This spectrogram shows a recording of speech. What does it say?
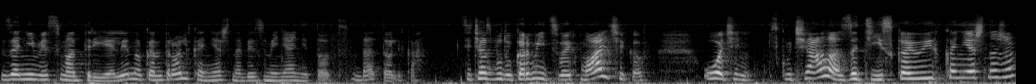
За ними смотрели, но контроль, конечно, без меня не тот, да, только. Сейчас буду кормить своих мальчиков – очень скучала, затискаю их, конечно же,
